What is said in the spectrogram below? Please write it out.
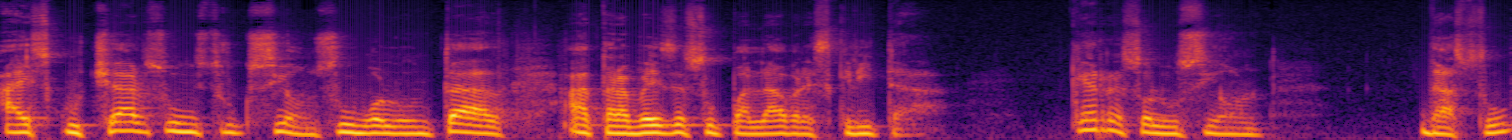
a escuchar su instrucción, su voluntad a través de su palabra escrita. ¿Qué resolución das tú?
